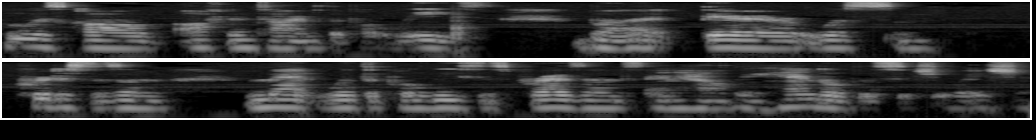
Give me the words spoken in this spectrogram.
who is called oftentimes the police, but there was some criticism met with the police's presence and how they handled the situation.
